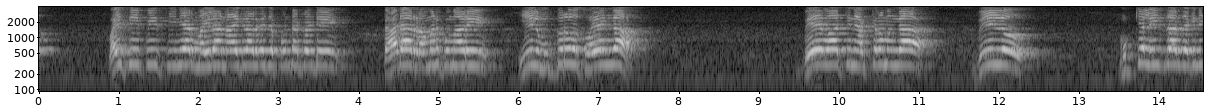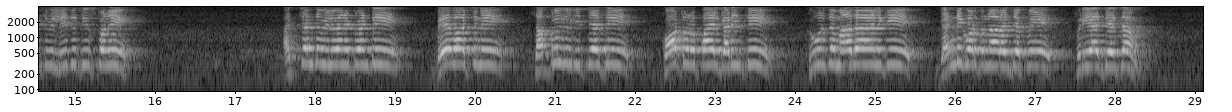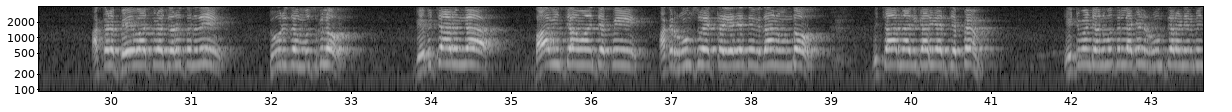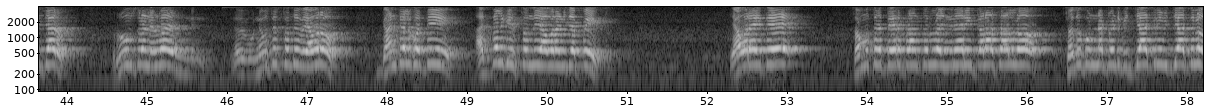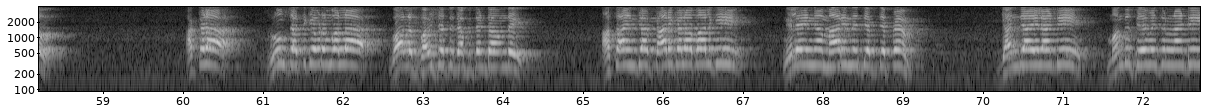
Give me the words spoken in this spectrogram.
YCP senior మహిళా నాయకురాలుగా చెప్పుకుంటున్నటువంటి పేడా రమణ కుమారి వీళ్ళు ముగ్గురు స్వయంగా బేవాచ్ని అక్రమంగా వీళ్ళు ముఖ్య లీజుదారు దగ్గర నుంచి వీళ్ళు లీజు తీసుకొని అత్యంత విలువైనటువంటి బేవాచ్ని సబ్ లీజులకు ఇచ్చేసి కోట్ల రూపాయలు గడించి టూరిజం ఆదాయానికి గండి కొడుతున్నారని చెప్పి ఫిర్యాదు చేశాం. అక్కడ బేవాచ్లో జరుగుతున్నది టూరిజం ముసుగులో వ్యభిచారంగా భావించాము అని చెప్పి అక్కడ రూమ్స్ యొక్క ఏదైతే విధానం ఉందో విచారణ అధికారి గారు చెప్పాం. ఎటువంటి అనుమతులు లేకుండా రూమ్స్ ఎలా నిర్మించారు? రూమ్స్లో నిర్వ నివసిస్తుంది ఎవరు? గంటల కొద్దీ అద్దెలకు ఇస్తుంది ఎవరని చెప్పి. ఎవరైతే సముద్ర తీర ప్రాంతంలో ఇంజనీరింగ్ కళాశాలలో చదువుకున్నటువంటి విద్యార్థిని విద్యార్థులు అక్కడ రూమ్స్ అతికివ్వడం వల్ల వాళ్ళ భవిష్యత్తు దెబ్బతింటా ఉంది. అసాయంగా కార్యకలాపాలకి నిలయంగా మారిందని చెప్పి చెప్పాం. గంజాయి లాంటి మందు సేవించడం లాంటి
